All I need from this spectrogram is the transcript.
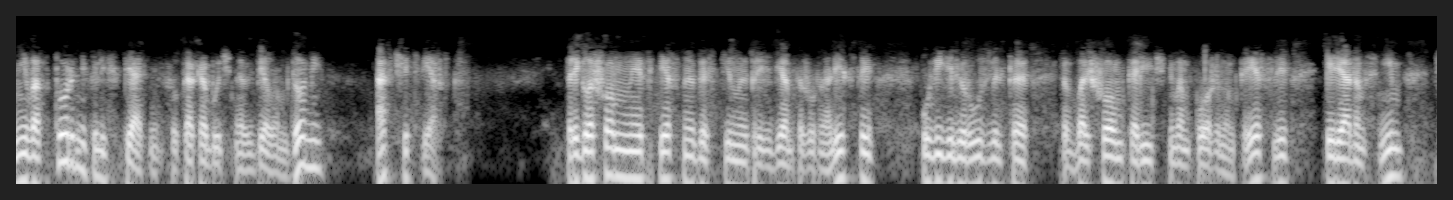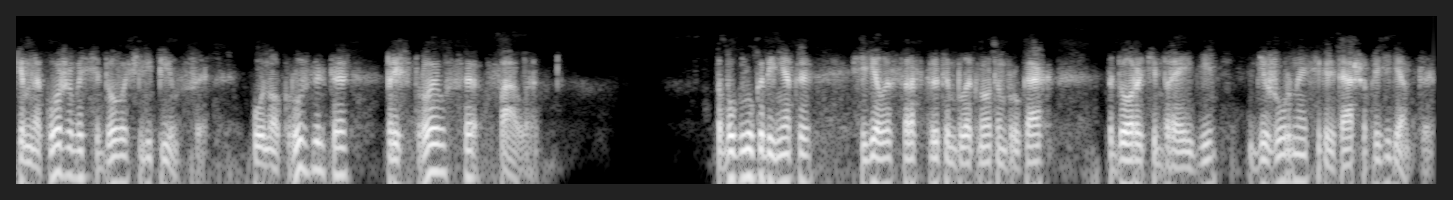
не во вторник или в пятницу, как обычно в Белом доме, а в четверг. Приглашенные в тесную гостиную президента журналисты увидели Рузвельта в большом коричневом кожаном кресле и рядом с ним темнокожего седого филиппинца. У ног Рузвельта пристроился Фалла. В углу кабинета сидела с раскрытым блокнотом в руках Дороти Брейди, дежурная секретарша президента.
